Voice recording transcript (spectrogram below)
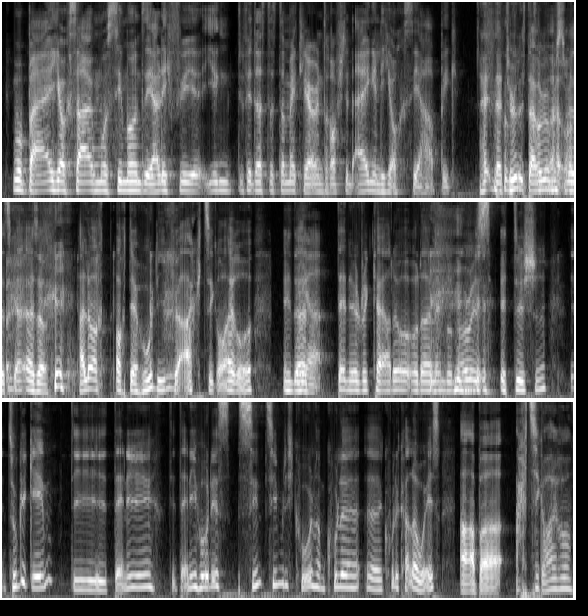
Wobei ich auch sagen muss, sind wir uns ehrlich, für, irgend, für das, dass da McLaren draufsteht, eigentlich auch sehr happig. Hey, natürlich, darüber müssen wir jetzt gar, also, hallo, auch, auch der Hoodie für 80 Euro in der Ja. Daniel Ricciardo oder Lando Norris Edition. Zugegeben, die Danny, die Danny Hoodies sind ziemlich cool, haben coole, äh, coole Colorways, aber 80 Euro,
